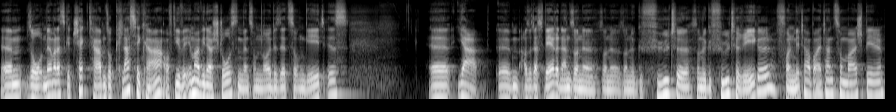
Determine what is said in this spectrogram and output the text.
Ähm, so, und wenn wir das gecheckt haben, so Klassiker, auf die wir immer wieder stoßen, wenn es um Neubesetzungen geht, ist, äh, ja, ähm, also das wäre dann so eine, so, eine, so, eine gefühlte, so eine gefühlte Regel von Mitarbeitern zum Beispiel.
